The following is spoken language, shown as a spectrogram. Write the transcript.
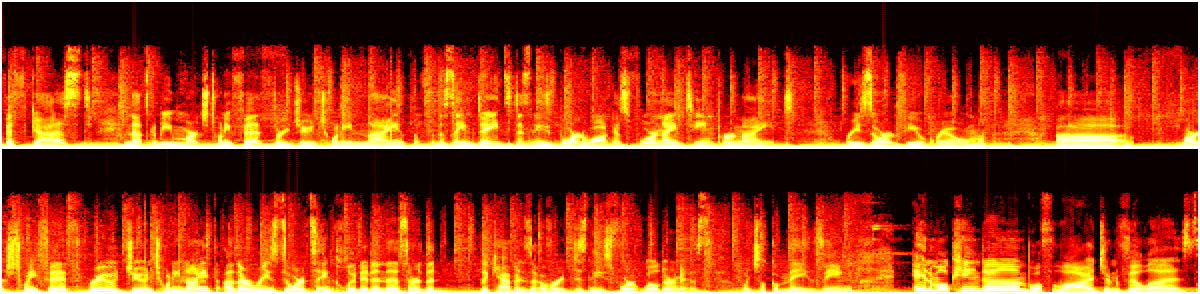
fifth guest. And that's going to be March 25th through June 29th. For the same dates, Disney's Boardwalk is 419 per night. Resort view room. Uh, March 25th through June 29th. Other resorts included in this are the the cabins over at Disney's Fort Wilderness, which look amazing. Animal Kingdom, both lodge and villas.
